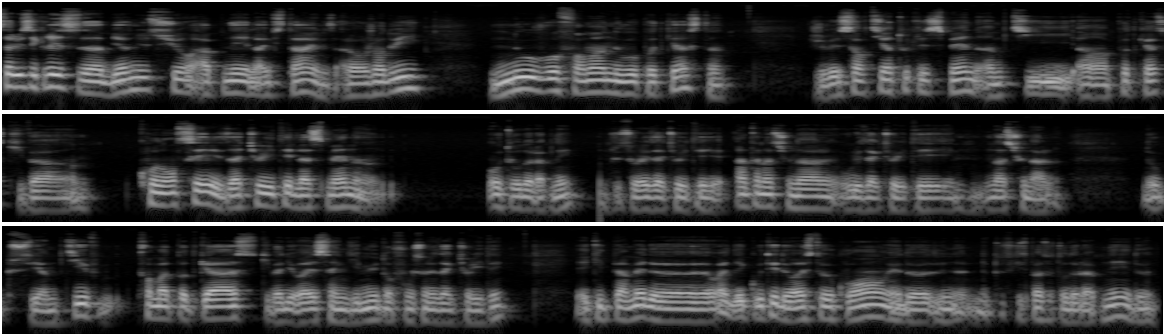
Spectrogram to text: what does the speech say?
Salut, c'est Chris, euh, bienvenue sur Apnée Lifestyles. Alors aujourd'hui, nouveau format, nouveau podcast. Je vais sortir toutes les semaines un petit un podcast qui va condenser les actualités de la semaine autour de l'apnée, que ce soit les actualités internationales ou les actualités nationales. Donc c'est un petit format de podcast qui va durer 5-10 minutes en fonction des actualités et qui te permet de d'écouter, de rester au courant et de, de, tout ce qui se passe autour de l'apnée et de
